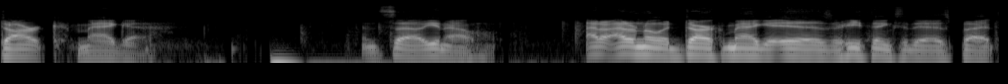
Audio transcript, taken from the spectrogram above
dark MAGA. And so you know, I don't. I don't know what dark MAGA is, or he thinks it is, but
